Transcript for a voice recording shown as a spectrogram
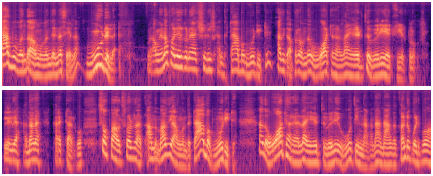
டேபு வந்து அவங்க வந்து என்ன செய்யலாம் மூடலை. அவங்க என்ன பண்ணியிருக்கணும் ஆக்சுவலி அந்த டேப்பை மூடிட்டு அதுக்கப்புறம் வந்து வாட்டரெல்லாம் எடுத்து வெளியேற்றியிருக்கணும். இல்லையா? அதானே கரெக்டாக இருக்கும். ஸோ அப்போ அவர் சொல்கிறார் அந்த மாதிரி அவங்க அந்த டேப்பை மூடிட்டு அந்த வாட்டரெல்லாம் எடுத்து வெளியே ஊற்றிருந்தாங்கன்னா நாங்கள் கண்டுபிடிப்போம்.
